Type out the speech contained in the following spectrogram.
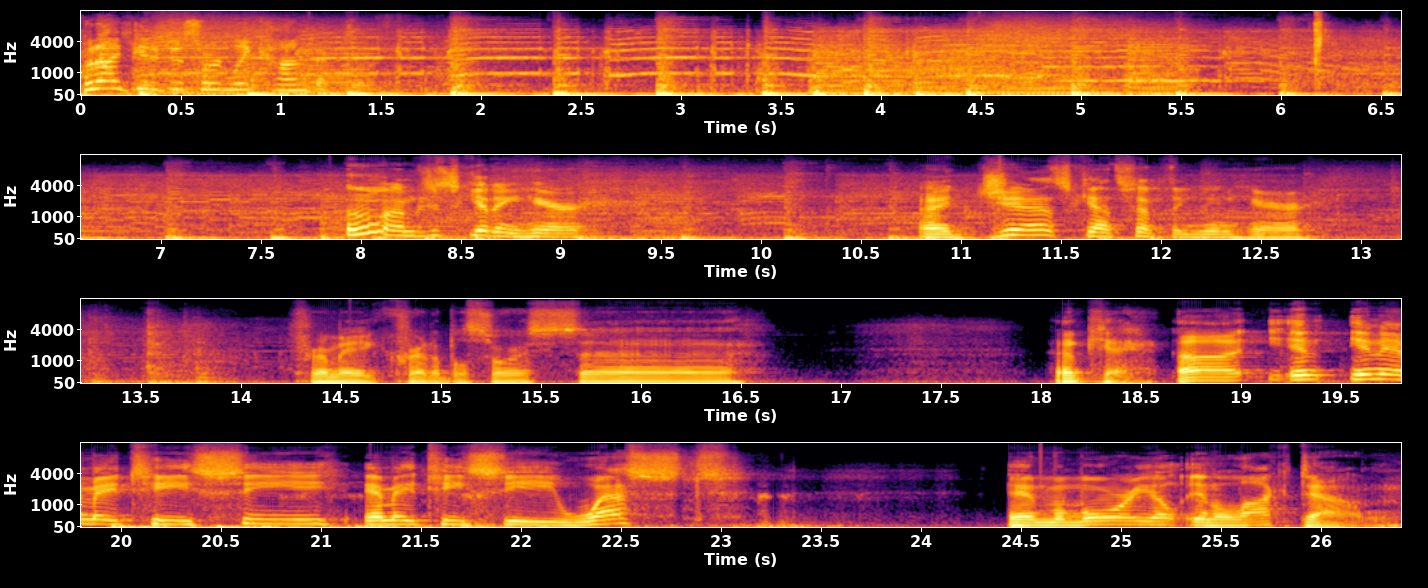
But I'd get a disorderly conduct. Oh, I'm just getting here. I just got something in here from a credible source. Uh, okay. Uh, in, in MATC, MATC West and Memorial in lockdown.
